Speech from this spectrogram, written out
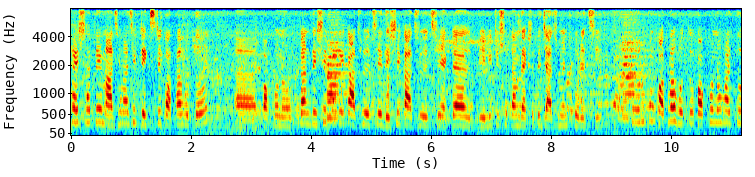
ভাইয়ের সাথে মাঝে মাঝে টেক্সটে কথা হতো। কখনো, কারণ দেশের বাইরে কাজ হয়েছে, দেশে কাজ হয়েছে, একটা রিয়েলিটি শোতে আমরা একসাথে জাজমেন্ট করেছি। তো ওরকম কথা হতো, কখনো হয়তো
